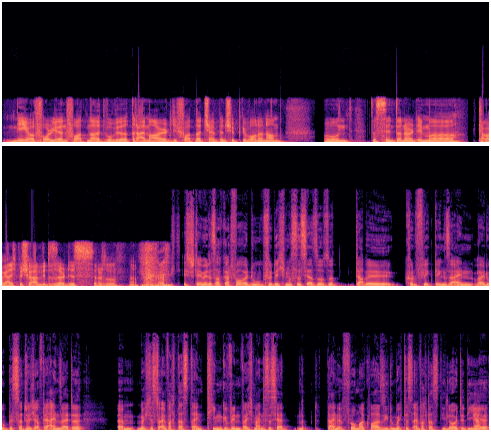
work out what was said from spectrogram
mega Erfolge in Fortnite, wo wir dreimal die Fortnite Championship gewonnen haben. Und das sind dann halt immer, kann man gar nicht beschreiben, wie das halt ist. Also, ja. Ich, ich stelle mir das auch gerade vor, weil du, für dich muss das ja so, so Double-Conflicting sein, weil du bist natürlich auf der einen Seite, ähm, möchtest du einfach, dass dein Team gewinnt, weil ich meine, es ist ja deine Firma quasi. Du möchtest einfach, dass die Leute, die ja. ihr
